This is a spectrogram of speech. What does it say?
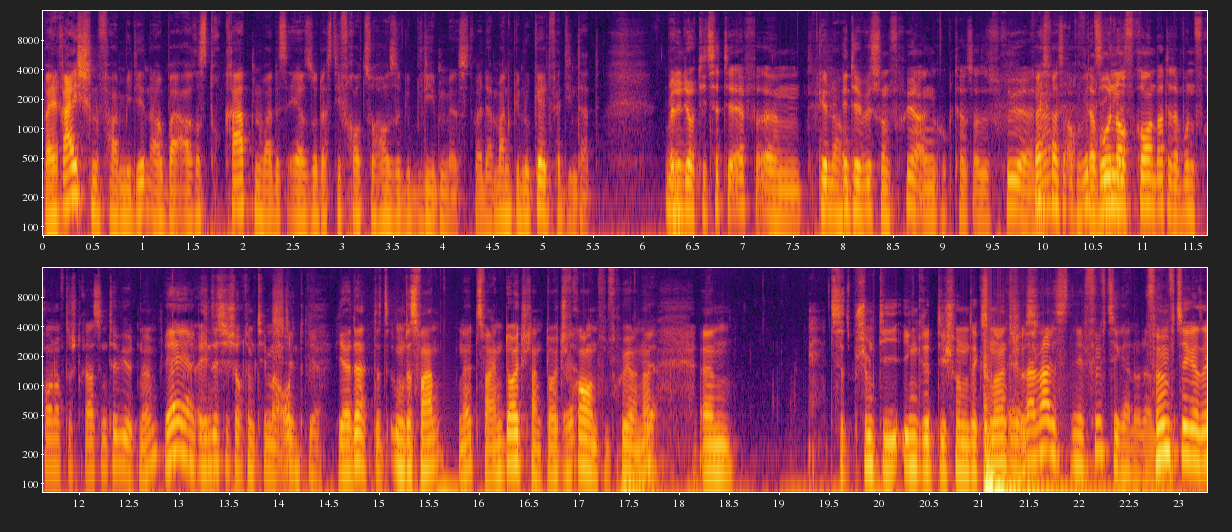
Bei reichen Familien, aber bei Aristokraten war das eher so, dass die Frau zu Hause geblieben ist, weil der Mann genug Geld verdient hat. Wenn du dir auch die ZDF-Interviews Genau. von früher angeguckt hast, also früher, Weißt du, ne? was auch witzig da wurden auch? Frauen, warte, da wurden Frauen auf der Straße interviewt, ne? Ja, ja. Hinsichtlich auch dem Thema. Stimmt, ja. Ja, da, das, und das waren, ne, das war in Deutschland, deutsche Ja. Frauen von früher, ne? Ja. Ähm, das ist jetzt bestimmt die Ingrid, die schon 96 Äh, wann ist. war das? In den 50ern oder so? 50er, Na,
